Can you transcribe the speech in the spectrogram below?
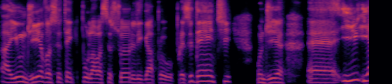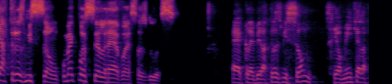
aí um dia você tem que pular o assessor e ligar para o presidente, um dia. É, e, e, a transmissão, como é que você leva essas duas? É, Kleber, a transmissão realmente era,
